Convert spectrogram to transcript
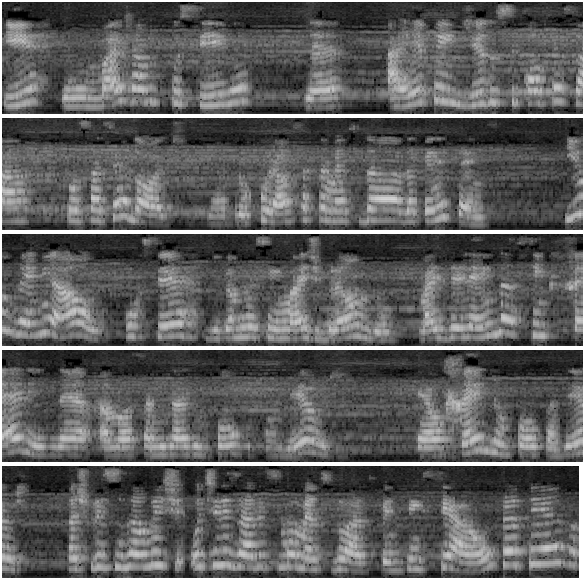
ir o mais rápido possível, né, arrependido, se confessar para o sacerdote, né, procurar o sacramento da, da penitência. E o venial, por ser, digamos assim, mais brando, mas ele ainda assim fere né, a nossa amizade um pouco com Deus, é, ofende um pouco a Deus, nós precisamos utilizar esse momento do ato penitencial para ter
